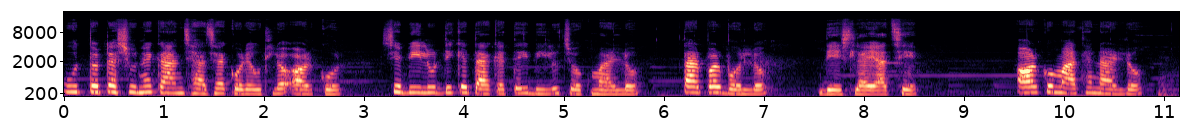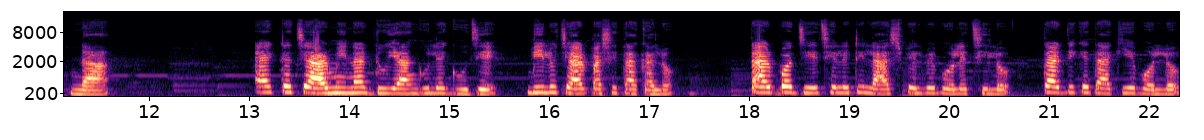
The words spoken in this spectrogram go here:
উত্তরটা শুনে কান ঝাঝা করে উঠল অর্কর। সে বিলুর দিকে তাকাতেই বিলু চোখ মারল, তারপর বলল, দেশলাই আছে। অর্ক মাথা নাড়ল, না। একটা চার মিনার দুই আঙ্গুলে গুজে বিলু চারপাশে তাকালো। তারপর যে ছেলেটি লাশ ফেলবে বলেছিল, তার দিকে তাকিয়ে বলল,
